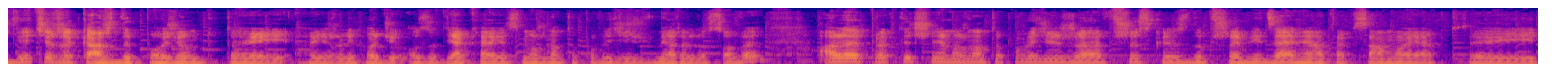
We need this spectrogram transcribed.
Czy wiecie, że każdy poziom tutaj, jeżeli chodzi o Zodiaka, jest można to powiedzieć w miarę losowy, ale praktycznie można to powiedzieć, że wszystko jest do przewidzenia, tak samo jak tutaj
